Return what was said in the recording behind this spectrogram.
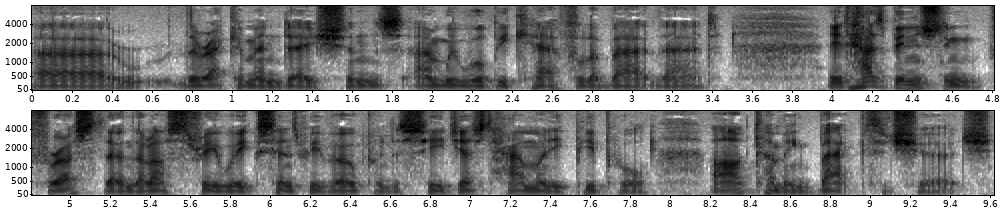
Uh, the recommendations, and we will be careful about that. It has been interesting for us, though, in the last three weeks since we've opened to see just how many people are coming back to church.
